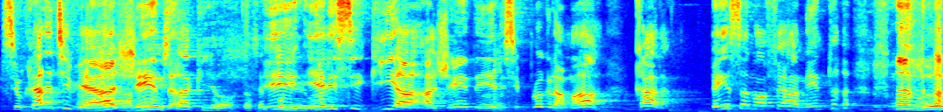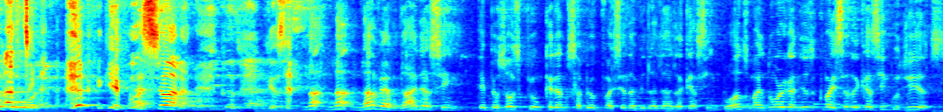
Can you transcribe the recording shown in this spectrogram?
Se o cara tiver a, a agenda. está aqui, ó. Tá sempre e, comigo, e ele seguir a agenda ah. e ele se programar, cara, pensa numa ferramenta fantástica que funciona. Na, na, na, verdade, assim, tem pessoas que ficam querendo saber o que vai ser da vida delas daqui a cinco anos, mas não organizam o que vai ser daqui a cinco dias.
